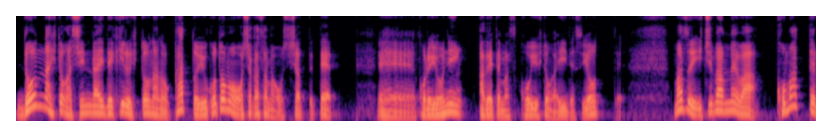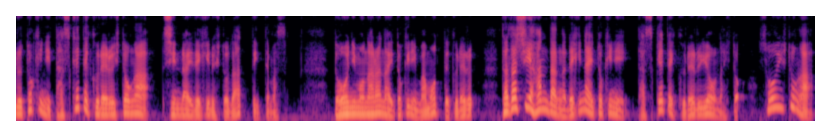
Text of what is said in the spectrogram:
どんな人が信頼できる人なのかということもお釈迦様おっしゃってて、えー、これ4人挙げてます。こういう人がいいですよって。まず1番目は困ってる時に助けてくれる人が信頼できる人だって言ってます。どうにもならない時に守ってくれる。正しい判断ができない時に助けてくれるような人。そういう人が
